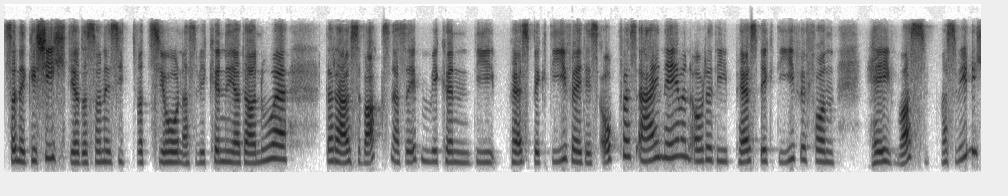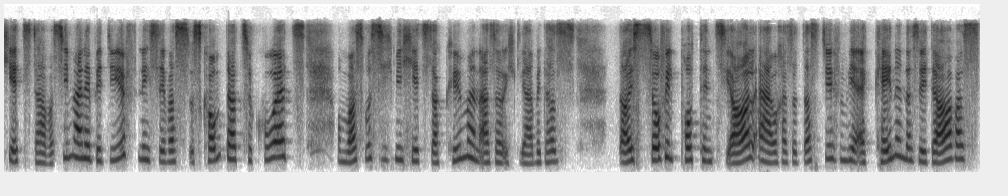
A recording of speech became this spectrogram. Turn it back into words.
so eine Geschichte oder so eine Situation. Also wir können ja da nur daraus wachsen. Also eben, wir können die Perspektive des Opfers einnehmen oder die Perspektive von, hey, was, was will ich jetzt da? Was sind meine Bedürfnisse? Was, was kommt da zu kurz? Um was muss ich mich jetzt da kümmern? Also ich glaube, das, da ist so viel Potenzial auch. Also das dürfen wir erkennen, dass wir da was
